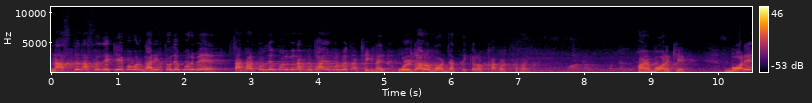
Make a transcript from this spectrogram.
নাচতে নাচতে যে কে কখন গাড়ির তলে পড়বে, চাকার তলে পড়বে না কোথায় পড়বে তা ঠিক নাই। উল্টা আরও বরযাত্রীকে রক্ষা করতে হয়। হয় বরকে। বরে,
